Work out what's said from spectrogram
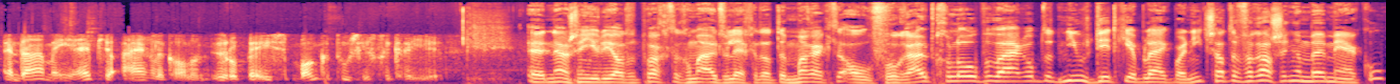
En daarmee heb je eigenlijk al een Europees bankentoezicht gecreëerd. Uh, nou zijn jullie altijd prachtig om uit te leggen dat de markten al vooruitgelopen waren op dat nieuws. Dit keer blijkbaar niet. Zat er verrassingen bij Merkel?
